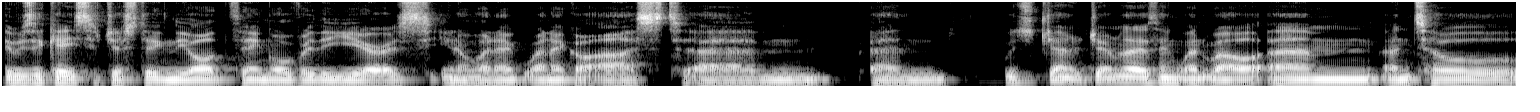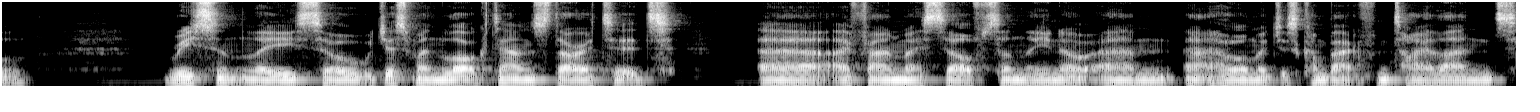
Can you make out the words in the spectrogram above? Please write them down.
it was a case of just doing the odd thing over the years. You know, when I when I got asked, um, and which generally I think went well um, until recently. So just when lockdown started, uh, I found myself suddenly, you know, um, at home. I just come back from Thailand,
